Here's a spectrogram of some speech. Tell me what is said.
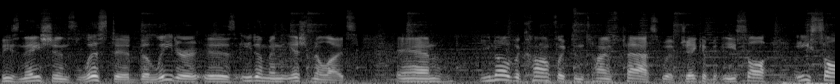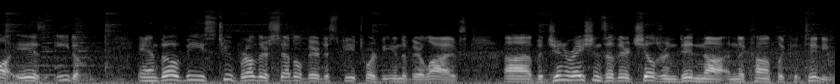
these nations listed, the leader is Edom and the Ishmaelites. And you know the conflict in times past with Jacob and Esau. Esau is Edom. And though these two brothers settled their dispute toward the end of their lives, uh, the generations of their children did not, and the conflict continued.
